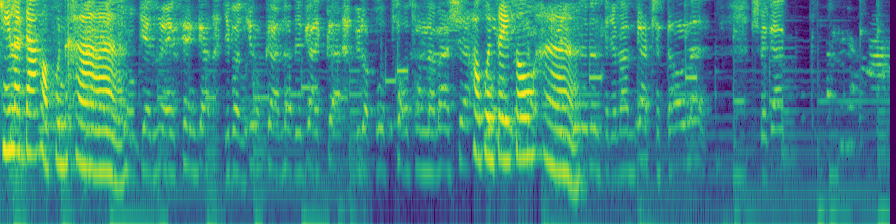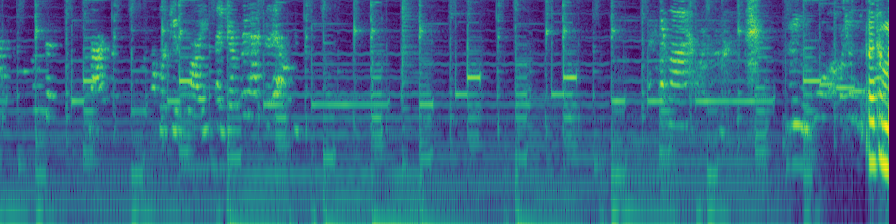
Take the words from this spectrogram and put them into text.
พี่รัตดาขอบคุณค่ะ ขอบคุณใจส้มค่ะเก็บไว้แต่ยังไม่ทันจะได้เอาไป แล้วทำไม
